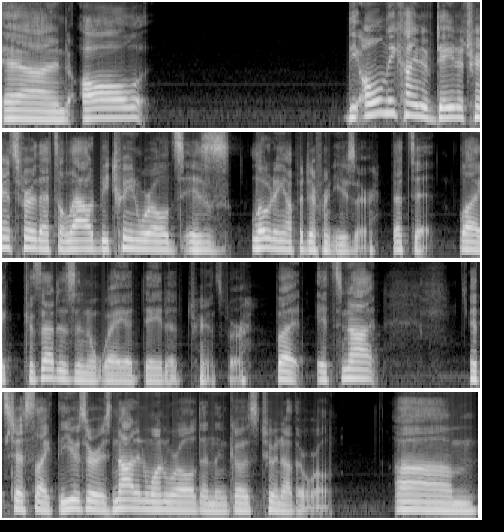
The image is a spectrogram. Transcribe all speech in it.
and all the only kind of data transfer that's allowed between worlds is loading up a different user that's it like because that is in a way a data transfer but it's not it's just like the user is not in one world and then goes to another world. Um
